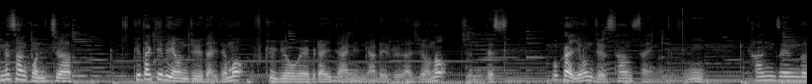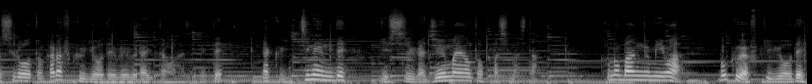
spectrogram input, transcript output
皆さんこんにちは。聞くだけで40代でも副業ウェブライターになれるラジオのじゅんです。僕は43歳の時に完全度素人から副業でウェブライターを始めて約1年で月収が10万円を突破しました。この番組は僕が副業で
